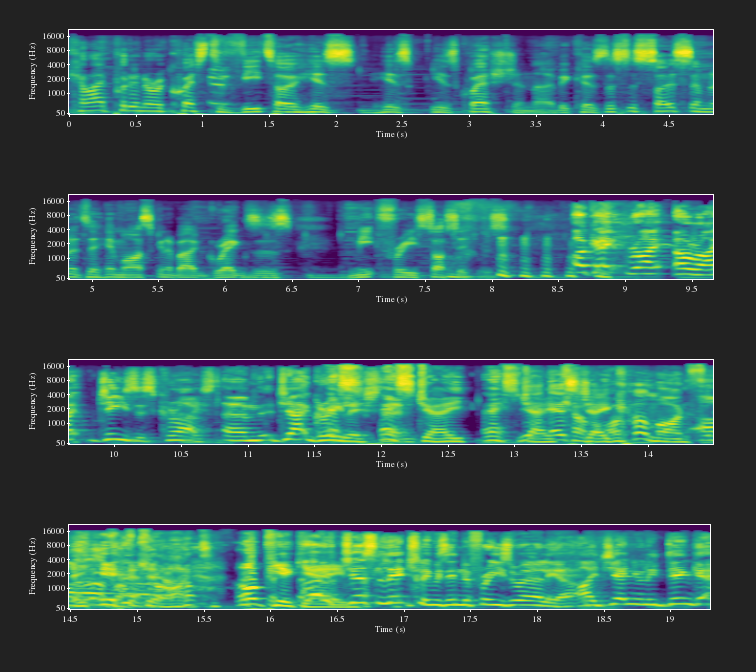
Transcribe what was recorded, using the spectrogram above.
can I put in a request to veto his his his question though because this is so similar to him asking about Greggs meat-free sausages. Okay, right, all right. Jesus Christ. Um, Jack Grealish. then. SJ, SJ, yeah, SJ, come on. come on. Up your game. I game. just literally was in the freezer earlier. I genuinely didn't get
